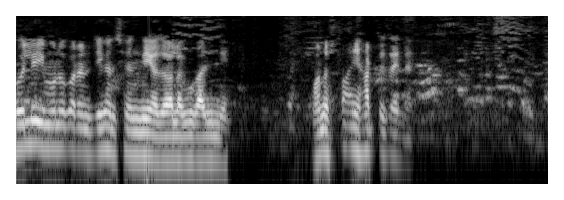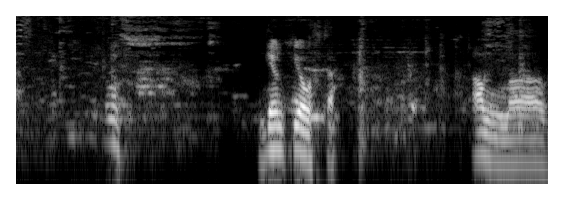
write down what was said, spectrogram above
হইলেই মনে করেন যেখানে সেখানে নিয়ে যাওয়া লাগবে গাড়ি নিয়ে। মানুষ পায়ে হাঁটতে চায় না। দেখুন কি অবস্থা। আল্লাহ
